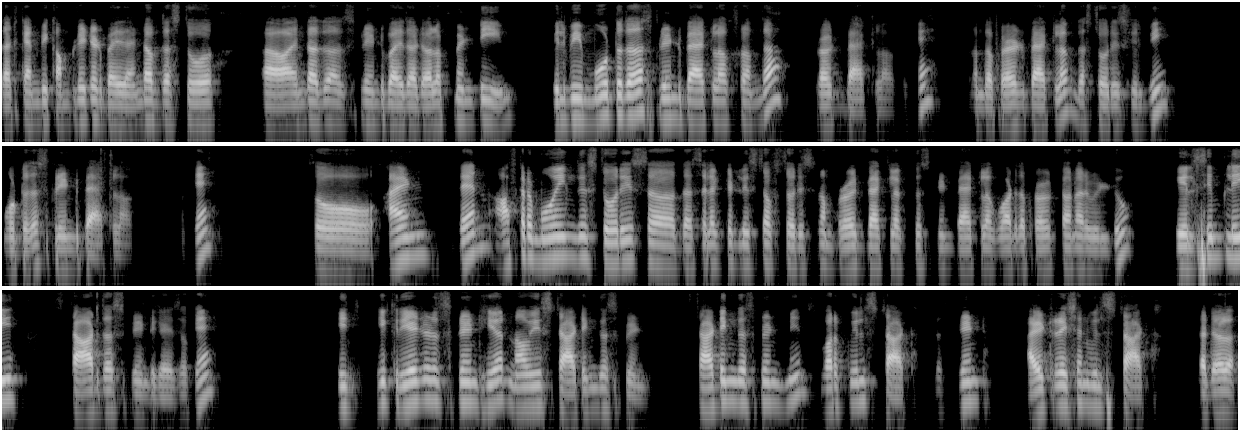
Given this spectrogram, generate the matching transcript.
that can be completed by the end of the store uh, end of the sprint by the development team will be moved to the sprint backlog from the product backlog. Okay, from the product backlog, the stories will be moved to the sprint backlog. Okay, So, and then after moving the stories, uh, the selected list of stories from product backlog to sprint backlog, what the product owner will do, he'll simply start the sprint guys, okay? He, he created a sprint here, now he's starting the sprint. Starting the sprint means work will start. The sprint iteration will start. The de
